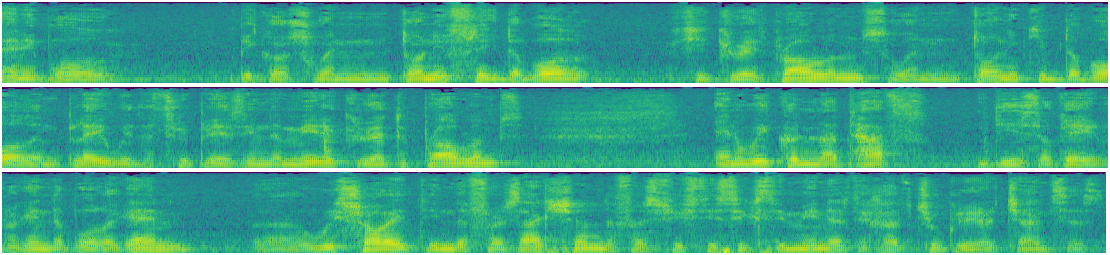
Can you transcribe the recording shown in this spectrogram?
any ball because when Tony flicked the ball, he created problems. When Tony kept the ball and play with the three players in the middle, created problems. And we could not have this, okay, regain the ball again. Uh, we saw it in the first action, the first 50, 60 minutes, they have two clear chances.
